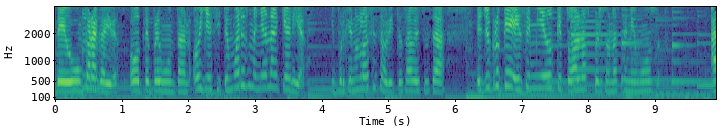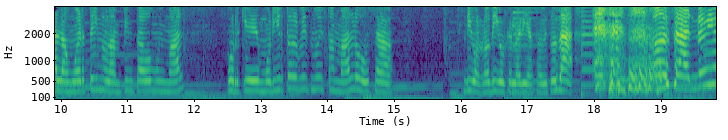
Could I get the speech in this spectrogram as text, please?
de un paracaídas. O te preguntan, oye, si te mueres mañana, ¿qué harías? ¿Y por qué no lo haces ahorita, sabes? O sea, yo creo que ese miedo que todas las personas tenemos a la muerte y nos la han pintado muy mal, porque morir tal vez no es tan malo, o sea... Digo, no digo que lo haría, ¿sabes? O sea, o sea, no digo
